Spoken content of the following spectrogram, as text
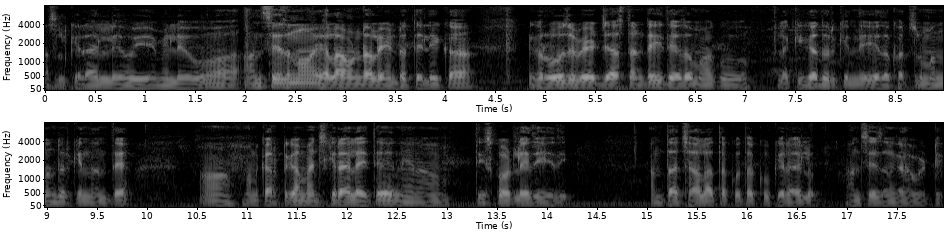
అసలు కిరాయిలు లేవు ఏమీ లేవు. అన్ సీజన్ ఎలా ఉండాలో ఏంటో తెలియక ఇక రోజు వెయిట్ చేస్తుంటే ఇదేదో మాకు లక్కీగా దొరికింది. ఏదో ఖర్చుల మందం దొరికింది అంతే. మన కరెక్ట్గా మంచి కిరాయిలు అయితే నేను తీసుకోవట్లేదు ఏది. అంతా చాలా తక్కువ తక్కువ కిరాయిలు అన్ సీజన్ కాబట్టి.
